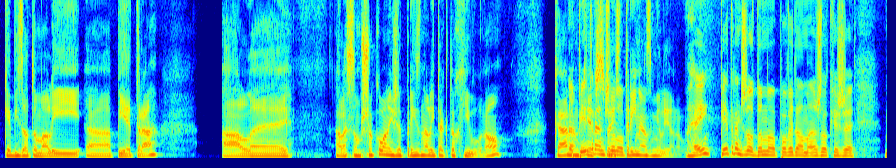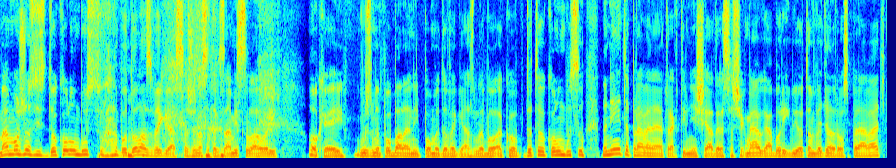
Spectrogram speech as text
keby za to mali uh, Pietra, ale, ale som šokovaný, že priznali takto chybu, no. Karen No, Pietrangelo- Space 13 miliónov. Hej, Pietrangelo doma povedal manželke, že má možnosť ísť do Kolumbusu alebo do Las Vegas. A žena sa tak zamyslela a hovorí, OK, už sme pobalení, poďme do Vegas, lebo ako do toho Kolumbusu, no nie je to práve najatraktívnejšia adresa, však Majo Gáborík by o tom vedel rozprávať.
